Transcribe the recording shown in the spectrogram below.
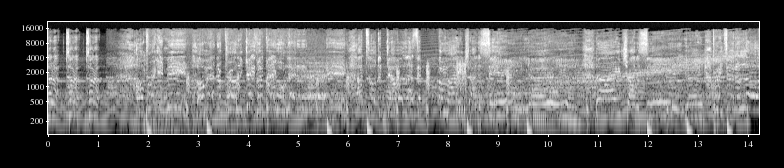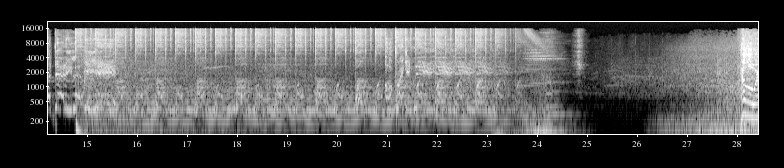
turn up, turn up, turn up. I'm breaking in. I'm at the pearly gates, but they won't let it in. I told the devil, I said, I ain't trying to sin, yeah. I ain't trying to sin,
